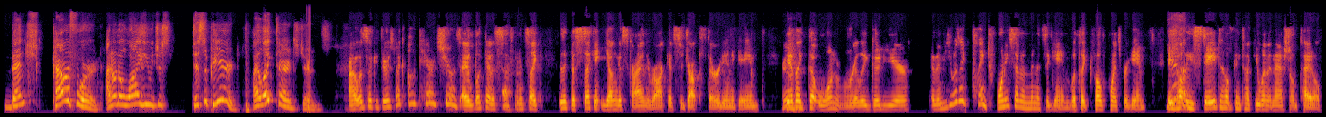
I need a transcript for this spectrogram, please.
bench power forward. I don't know why he just disappeared. I like Terrence Jones. I was looking through. It's like, oh, Terrence Jones. I looked at his stuff, and it's like he's like the second youngest guy in the Rockets to drop thirty in a game. He had like that one really good year, and then he was like playing twenty seven minutes a game with like twelve points per game. He Yeah. hel- he stayed to help Kentucky win the national title.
